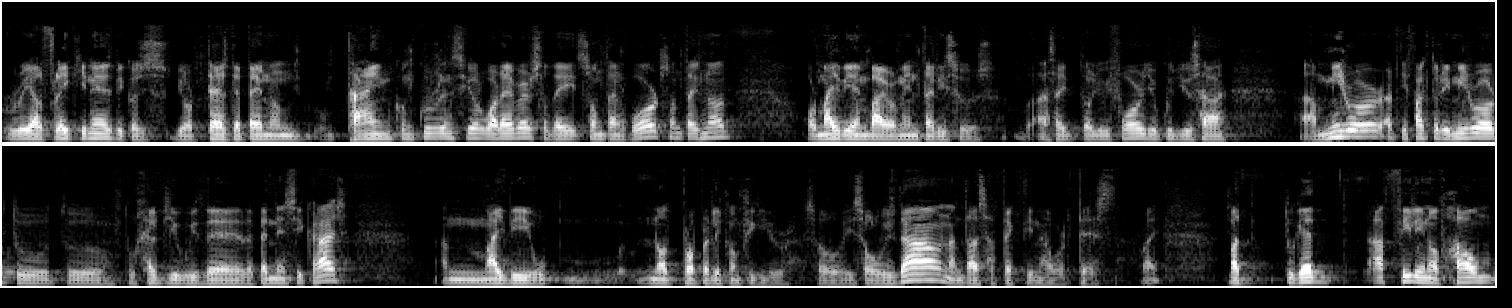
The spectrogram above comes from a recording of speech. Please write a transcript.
real flakiness because your tests depend on time concurrency or whatever, so they sometimes work, sometimes not, or might be environmental issues. As I told you before, you could use a, a mirror, Artifactory mirror, to, to, to help you with the dependency cache, and might be not properly configured. So it's always down, and that's affecting our test, right? But to get a feeling of how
